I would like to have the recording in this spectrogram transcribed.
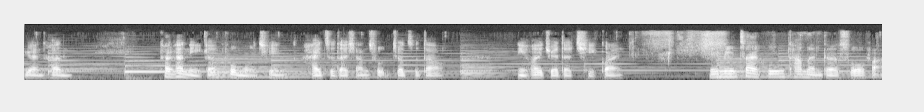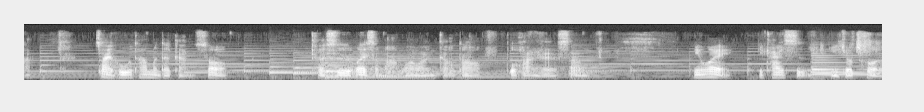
怨恨。看看你跟父母亲、孩子的相处，就知道你会觉得奇怪。明明在乎他们的说法，在乎他们的感受，可是为什么往往搞到不欢而散？因为一开始你就错了。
